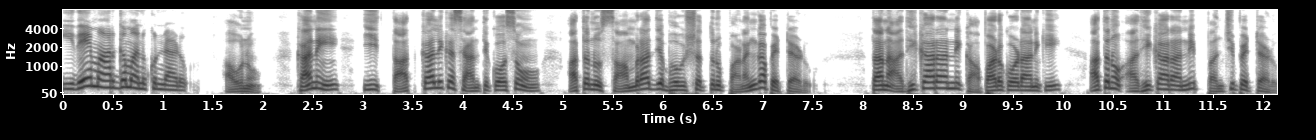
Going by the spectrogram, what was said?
ఇదే మార్గం అనుకున్నాడు. అవును. కాని ఈ తాత్కాలిక శాంతి కోసం అతను సామ్రాజ్య భవిష్యత్తును పణంగా పెట్టాడు. తన అధికారాన్ని కాపాడుకోడానికి అతను అధికారాన్ని పంచిపెట్టాడు.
